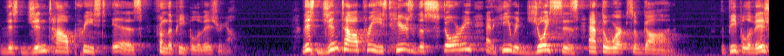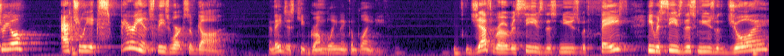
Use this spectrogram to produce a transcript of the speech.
this Gentile priest is from the people of Israel. This Gentile priest hears the story and he rejoices at the works of God. The people of Israel actually experience these works of God and they just keep grumbling and complaining. Jethro receives this news with faith he receives this news with joy.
